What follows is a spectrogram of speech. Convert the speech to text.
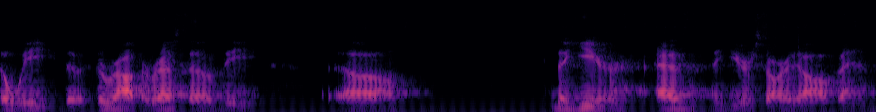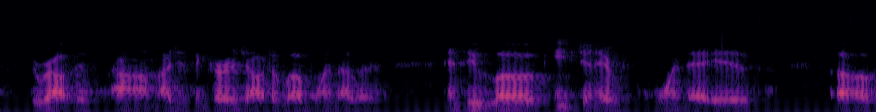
the week, the, throughout the rest of the uh, the year as the year started off and throughout this time. I just encourage y'all to love one another and to love each and every one that is uh,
